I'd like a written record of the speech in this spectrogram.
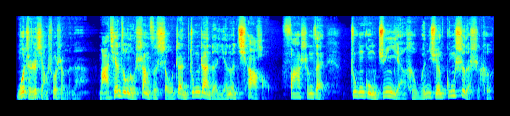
我只是想说什么呢？马前总统上次首战中战的言论，恰好发生在中共军演和文宣攻势的时刻。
